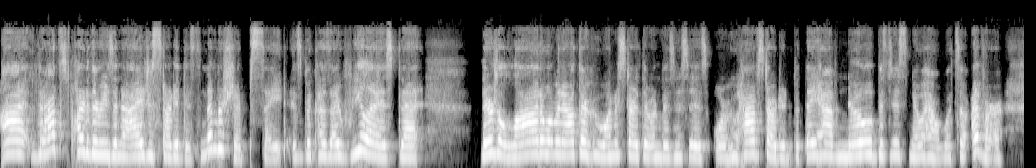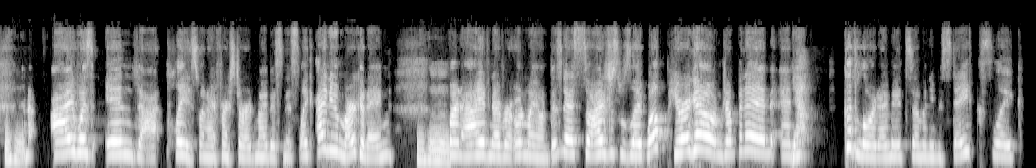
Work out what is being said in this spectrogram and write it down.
uh, that's part of the reason I just started this membership site is because I realized that there's a lot of women out there who want to start their own businesses or who have started, but they have no business know how whatsoever. Mm-hmm. And I was in that place when I first started my business. Like I knew marketing, mm-hmm. but I had never owned my own business. So I just was like, well, here I go. I'm jumping in. And yeah. good Lord, I made so many mistakes. Like,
